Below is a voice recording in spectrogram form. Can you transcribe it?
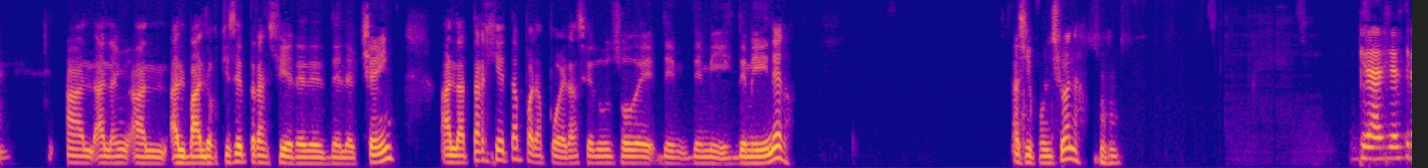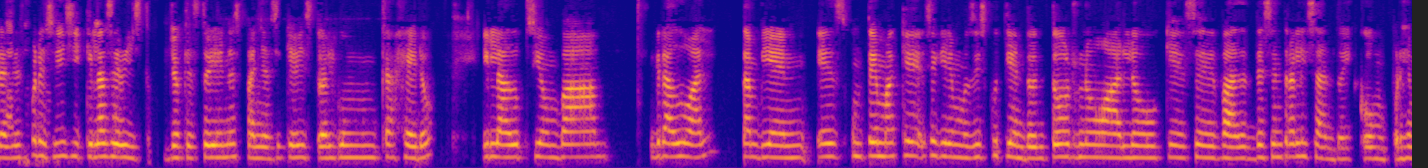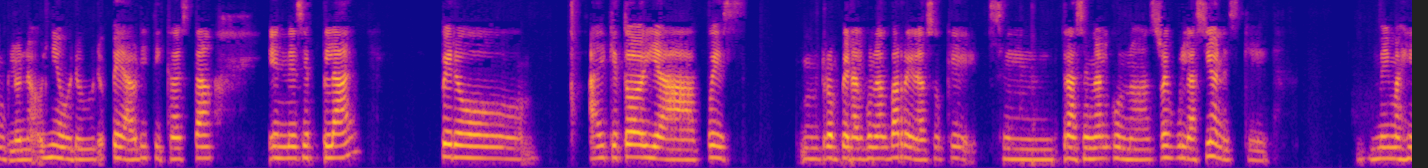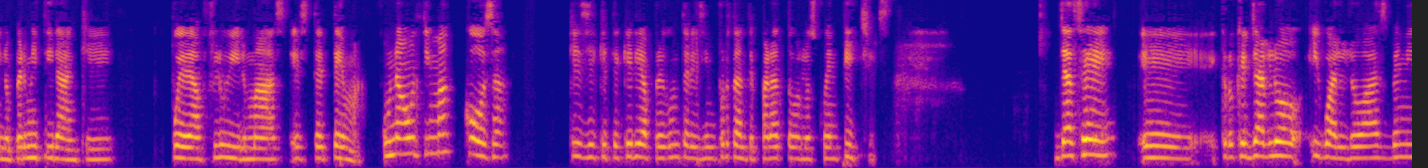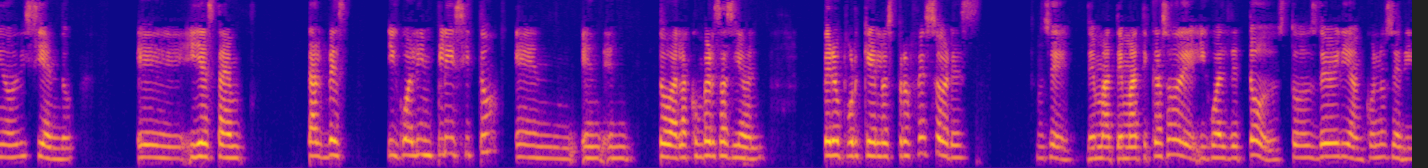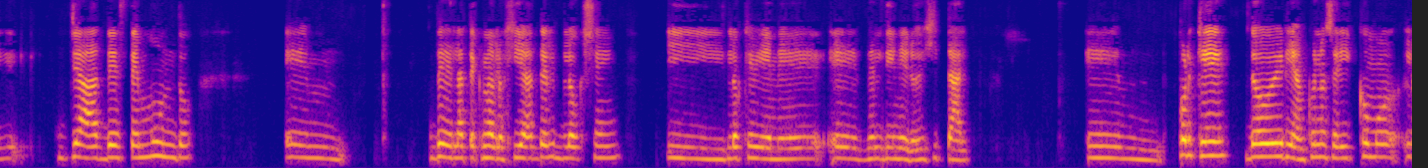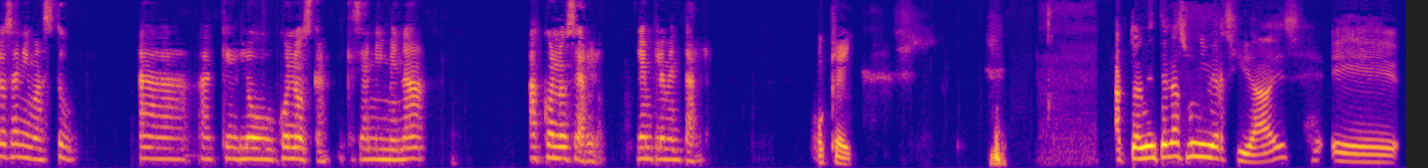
al, al, al, valor que se transfiere desde el exchange a la tarjeta para poder hacer uso de, de, mi, de mi dinero. Así funciona. Gracias, gracias por eso y sí que las he visto. Yo que estoy en España sí que he visto algún cajero y la adopción va gradual también es un tema que seguiremos discutiendo en torno a lo que se va descentralizando y como, por ejemplo, la Unión Europea ahorita está en ese plan, pero hay que todavía, pues, romper algunas barreras o que se tracen algunas regulaciones que me imagino permitirán que pueda fluir más este tema. Una última cosa que sí que te quería preguntar, es importante para todos los cuentiches. Ya sé, eh, creo que ya lo, igual lo has venido diciendo, eh, y está tal vez igual implícito en, en, toda la conversación, pero porque los profesores, no sé, de matemáticas o de igual de todos, todos deberían conocer ya de este mundo em, de la tecnología del blockchain y lo que viene eh, del dinero digital. Eh, ¿Por qué deberían conocer y cómo los animas tú a, que lo conozcan, que se animen a, a conocerlo y a implementarlo? Ok. Actualmente las universidades, eh,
